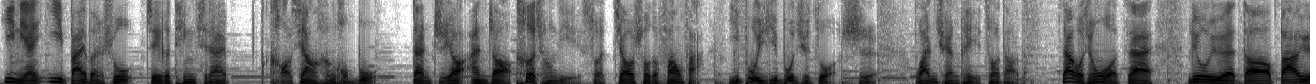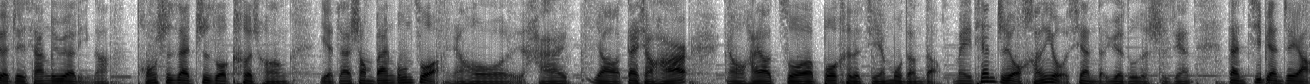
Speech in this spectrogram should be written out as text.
一年一百本书，这个听起来好像很恐怖，但只要按照课程里所教授的方法一步一步去做，是完全可以做到的。大狗熊，我在六月到八月这三个月里呢，同时在制作课程，也在上班工作，然后还要带小孩儿，然后还要做播客的节目等等，每天只有很有限的阅读的时间，但即便这样，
